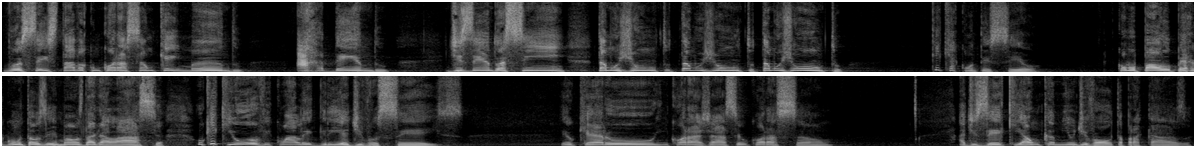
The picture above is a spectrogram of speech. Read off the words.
você estava com o coração queimando, ardendo, dizendo assim: estamos junto, estamos junto, estamos junto. Que, que aconteceu? Como Paulo pergunta aos irmãos da Galácia: o que, que houve com a alegria de vocês? Eu quero encorajar seu coração a dizer que há um caminho de volta para casa.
